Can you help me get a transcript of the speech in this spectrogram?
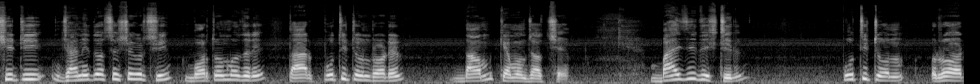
সেটি জানিয়ে দেওয়ার চেষ্টা করছি, বর্তমান বাজারে তার প্রতি টন রডের দাম কেমন যাচ্ছে? বাইজিদ স্টিল প্রতি টন রড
